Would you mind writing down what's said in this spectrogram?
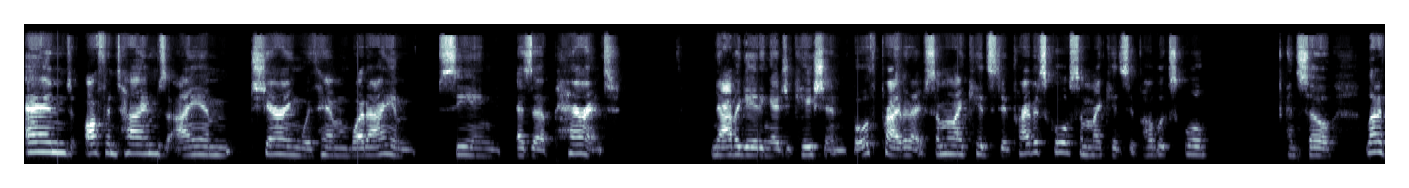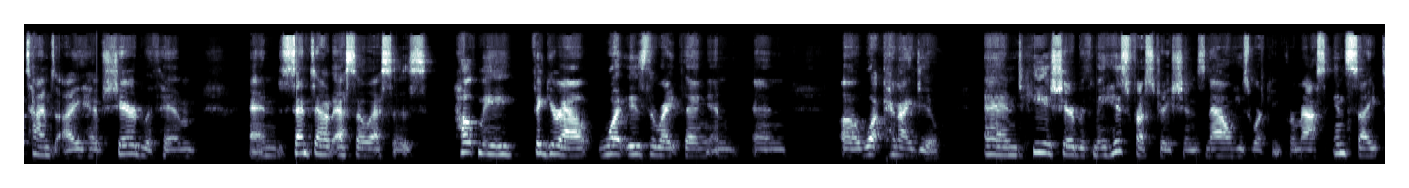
and oftentimes I am sharing with him what I am seeing as a parent navigating education, both private. I some of my kids did private school, some of my kids did public school. And so a lot of times I have shared with him and sent out SOSs, help me figure out what is the right thing and and uh, what can I do. And he has shared with me his frustrations. Now he's working for Mass Insight.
